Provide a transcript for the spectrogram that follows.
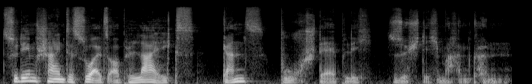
Zudem scheint es so, als ob Likes ganz buchstäblich süchtig machen können.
